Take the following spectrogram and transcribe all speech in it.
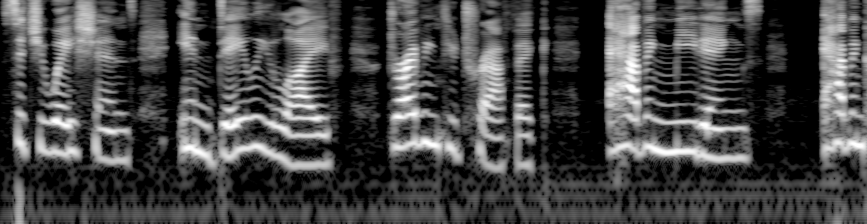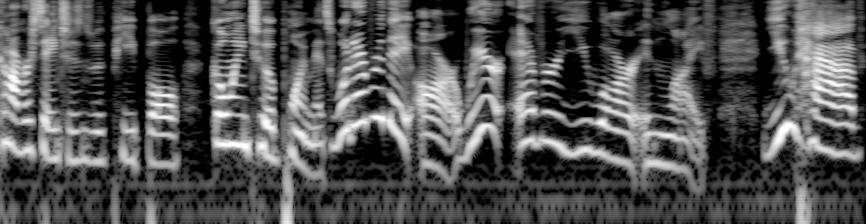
situations, in daily life, driving through traffic, having meetings, having conversations with people, going to appointments, whatever they are, wherever you are in life, you have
